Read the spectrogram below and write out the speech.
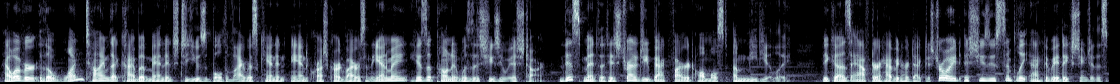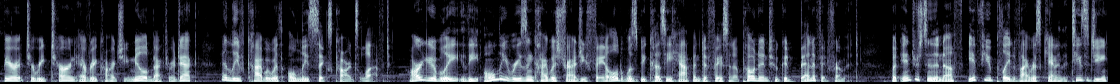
However, the one time that Kaiba managed to use both Virus Cannon and Crush Card Virus in the anime, his opponent was Ishizu Ishtar. This meant that his strategy backfired almost immediately, because after having her deck destroyed, Ishizu simply activated Exchange of the Spirit to return every card she milled back to her deck and leave Kaiba with only 6 cards left. Arguably, the only reason Kaiba's strategy failed was because he happened to face an opponent who could benefit from it. But interesting enough, if you played Virus Cannon in the TCG,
